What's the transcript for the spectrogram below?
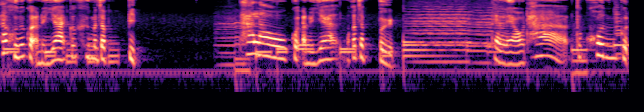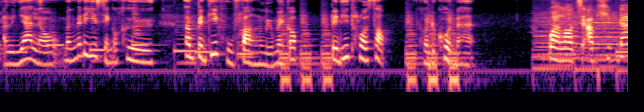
ถ้าคุณไม่กดอนุญาตก็คือมันจะปิด ถ้าเรากดอนุญาตมันก็จะเปิด แต่แล้วถ้าทุกคนกดอนุญาตแล้ว มันไม่ได้ยินเสียงก็คือ มันเป็นที่หูฟังหรือไม่ก็เป็นที่โทรศัพท์ของทุกคนนะฮะ กว่าเราจะอัพคลิปได้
